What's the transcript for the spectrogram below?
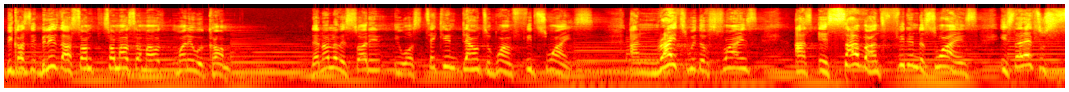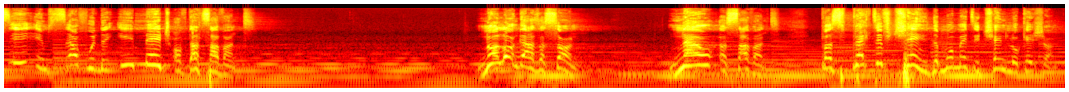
because he believes that some, somehow, somehow money will come. Then all of a sudden, he was taken down to go and feed swines. And right with the swines, as a servant feeding the swines, he started to see himself with the image of that servant. No longer as a son, now a servant. Perspective changed the moment he changed location.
